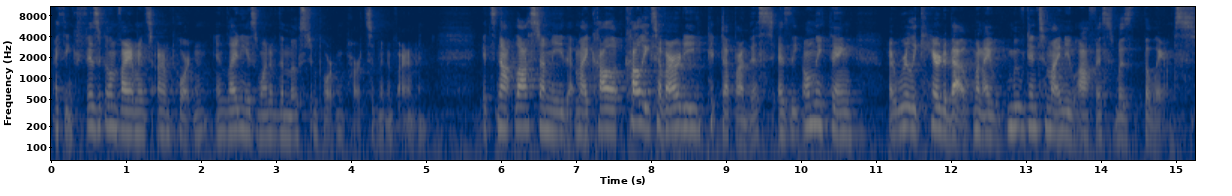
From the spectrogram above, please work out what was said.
I think physical environments are important, and lighting is one of the most important parts of an environment. It's not lost on me that my coll- colleagues have already picked up on this, as the only thing I really cared about when I moved into my new office was the lamps.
